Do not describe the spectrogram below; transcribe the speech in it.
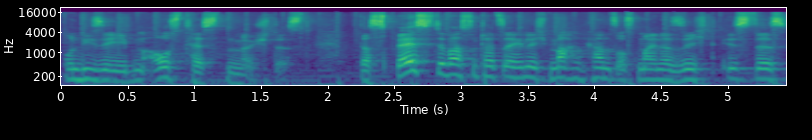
und diese eben austesten möchtest. Das Beste, was du tatsächlich machen kannst aus meiner Sicht, ist es,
